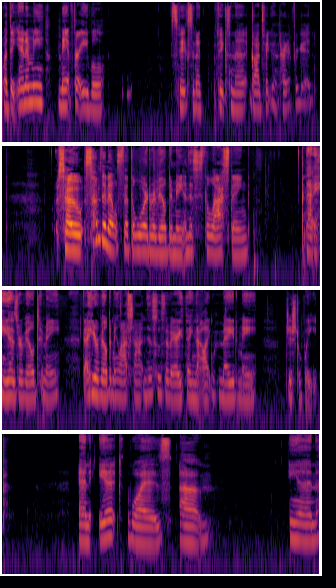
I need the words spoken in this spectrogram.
What the enemy meant for evil is fixing a fixing a God's fixing to turn it for good. So, something else that the Lord revealed to me, and this is the last thing that He has revealed to me, that He revealed to me last night, and this was the very thing that like made me just weep. and it was um, in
